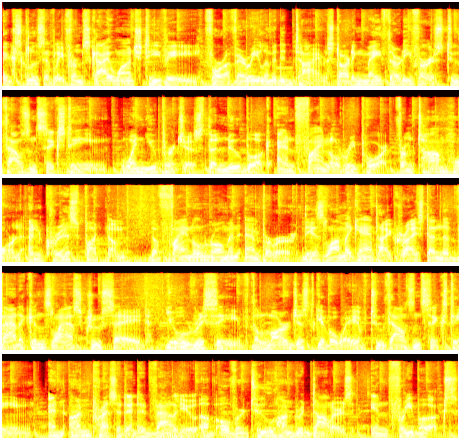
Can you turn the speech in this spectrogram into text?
exclusively from Skywatch TV for a very limited time starting May 31st, 2016. When you purchase the new book and final report from Tom Horn and Chris Putnam, The Final Roman Emperor, the Islamic Antichrist, and the Vatican's Last Crusade, you'll receive the largest giveaway of 2016, an unprecedented value of over $200 in free books,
